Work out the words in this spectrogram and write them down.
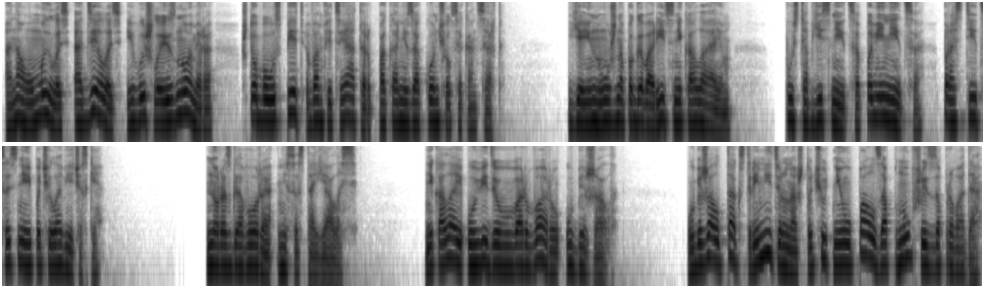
она умылась, оделась и вышла из номера, чтобы успеть в амфитеатр, пока не закончился концерт. Ей нужно поговорить с Николаем. Пусть объяснится, повинится, простится с ней по-человечески. Но разговора не состоялось. Николай, увидев Варвару, убежал. Убежал так стремительно, что чуть не упал, запнувшись за провода.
